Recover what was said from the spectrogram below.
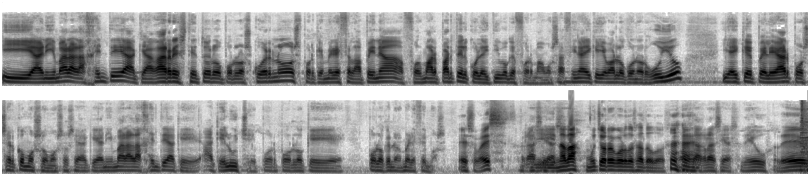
y animar a la gente a que agarre este toro por los cuernos porque merece la pena formar parte del colectivo que formamos. Al final hay que llevarlo con orgullo y hay que pelear por ser como somos. O sea, que animar a la gente a que, a que luche por, por, lo que, por lo que nos merecemos. Eso es. Gracias. Y nada, muchos recuerdos a todos. Muchas gracias. Adeu. Adeu.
